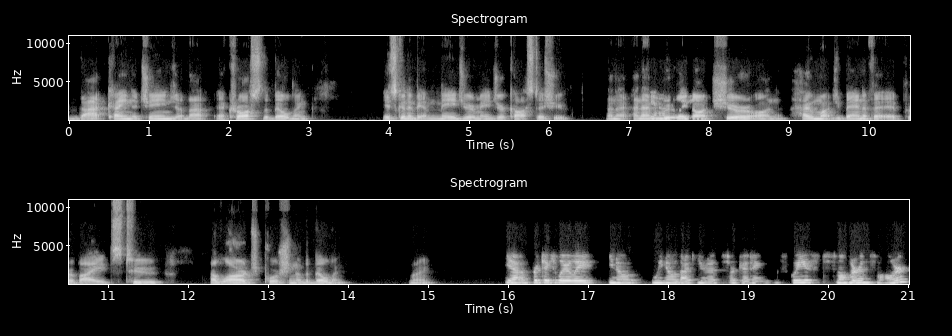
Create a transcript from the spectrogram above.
that kind of change at that across the building, it's going to be a major, major cost issue. And I, and I'm yeah. really not sure on how much benefit it provides to a large portion of the building, right? Yeah, particularly, you know, we know that units are getting squeezed smaller and smaller.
